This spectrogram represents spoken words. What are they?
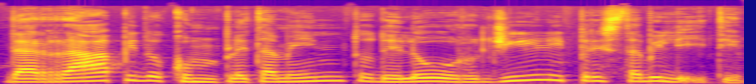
dal rapido completamento dei loro giri prestabiliti.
